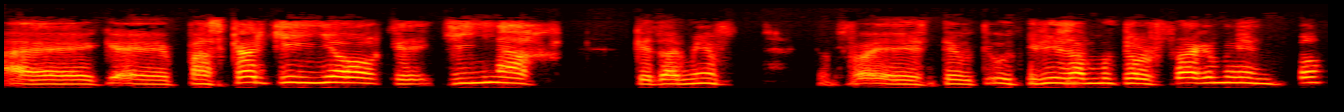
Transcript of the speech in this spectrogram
eh, eh, Pascal Quignard, que, que también este, utiliza mucho el fragmento,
